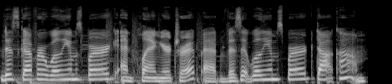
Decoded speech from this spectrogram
Discover Williamsburg and plan your trip at visitwilliamsburg.com.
